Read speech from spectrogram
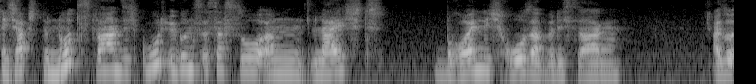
Ich habe es benutzt, war an sich gut. Übrigens ist das so ähm, leicht bräunlich-rosa, würde ich sagen. Also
